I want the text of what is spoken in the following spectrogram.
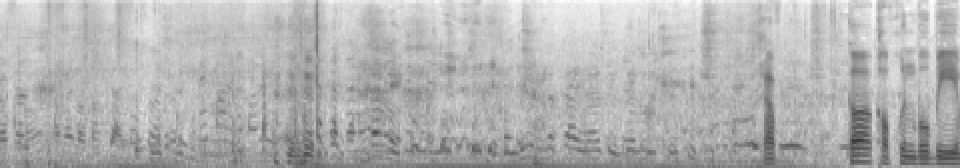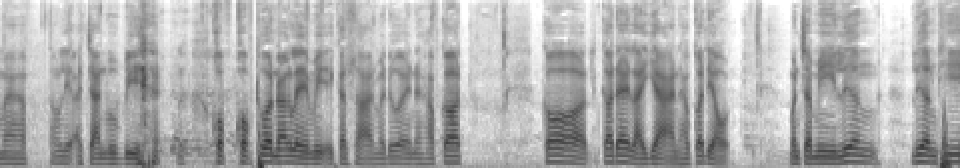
รับ ก็ขอบคุณบูบีมากครับ ต้องเรียกอาจารย์บูบี ครบครบถ้วนมากเลยมีเอกสารมาด้วยนะครับ ก็ก็ก็ได้หลายอย่างนะครับ ก็เดี๋ยวมันจะมีเรื่องเรื่องที่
